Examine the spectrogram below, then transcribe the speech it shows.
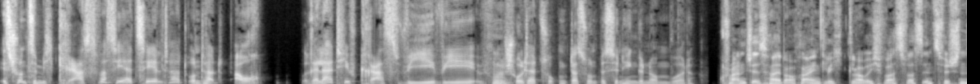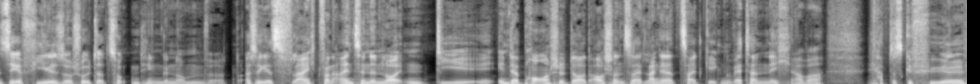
ist schon ziemlich krass, was sie erzählt hat und hat auch relativ krass, wie, wie hm. schulterzuckend das so ein bisschen hingenommen wurde. Crunch ist halt auch eigentlich, glaube ich, was, was inzwischen sehr viel so schulterzuckend hingenommen wird. Also jetzt vielleicht von einzelnen Leuten, die in der Branche dort auch schon seit langer Zeit gegen wettern nicht, aber ich habe das Gefühl,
